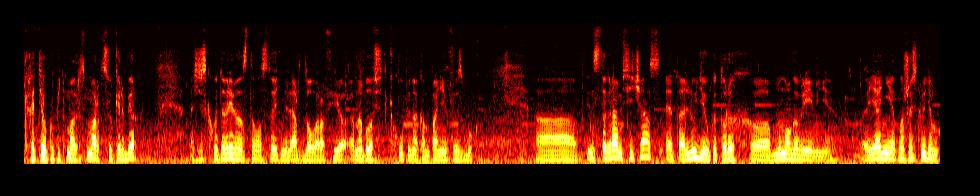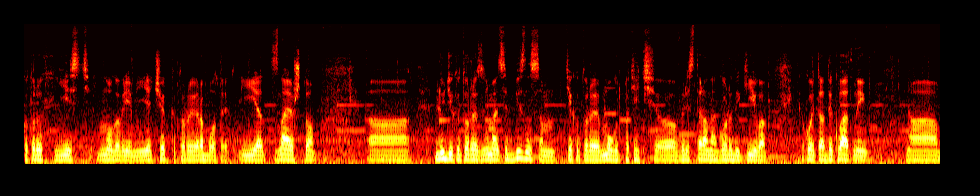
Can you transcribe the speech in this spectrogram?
хотел купить Марк, Марк Цукерберг, а через какое-то время она стала стоить миллиард долларов. Ее, она была все-таки куплена компанией Facebook. А, Инстаграм сейчас – это люди, у которых э, много времени. Я не отношусь к людям, у которых есть много времени. Я человек, который работает. И я знаю, что а, люди, которые занимаются бизнесом, те, которые могут платить э, в ресторанах города Киева какой-то адекватный а,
